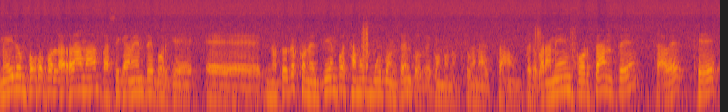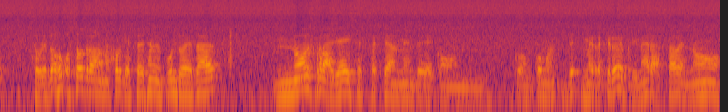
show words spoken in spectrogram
Me he ido un poco por la rama, básicamente porque eh, nosotros con el tiempo estamos muy contentos de cómo nos suena el sound, pero para mí es importante, ¿sabes? Que, sobre todo vosotros, a lo mejor que estéis en el punto de tal, no os rayéis especialmente con, con, me refiero de primera, ¿sabes? No,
